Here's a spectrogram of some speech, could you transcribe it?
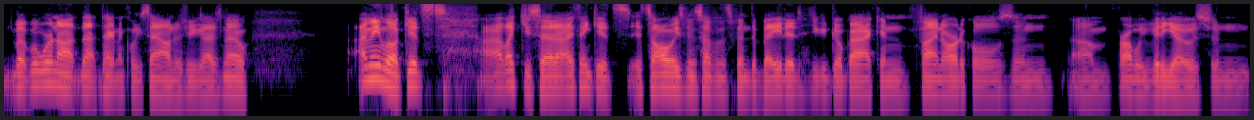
but but we're not that technically sound, as you guys know. I mean, look, it's uh, like you said. I think it's it's always been something that's been debated. You could go back and find articles and um, probably videos and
